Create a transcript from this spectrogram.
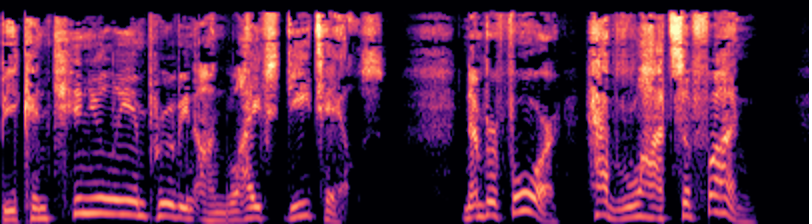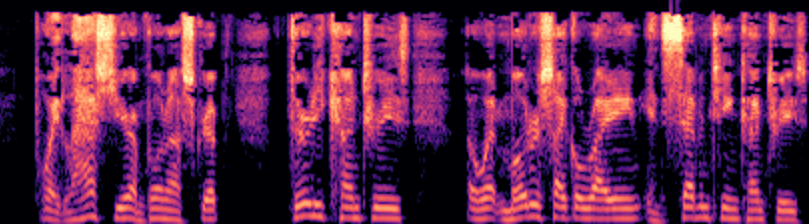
be continually improving on life's details. Number four, have lots of fun. Boy, last year I'm going off script, 30 countries. I went motorcycle riding in 17 countries,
